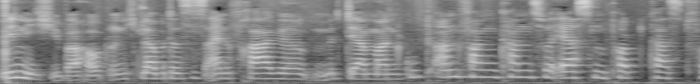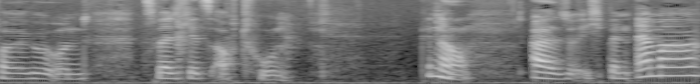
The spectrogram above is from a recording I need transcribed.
bin ich überhaupt? Und ich glaube, das ist eine Frage, mit der man gut anfangen kann zur ersten Podcast-Folge und das werde ich jetzt auch tun. Genau, also ich bin Emma.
